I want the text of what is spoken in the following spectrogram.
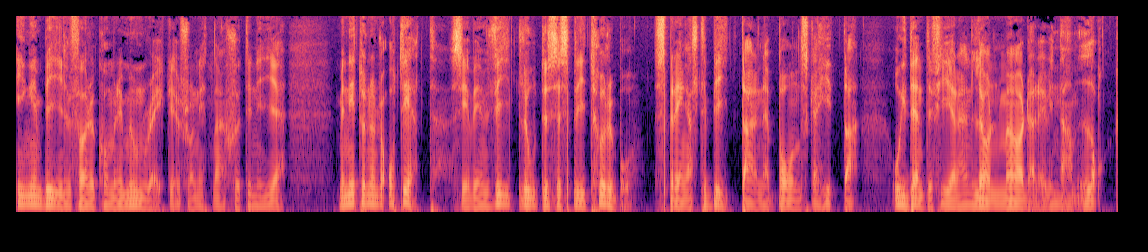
Ingen bil förekommer i Moonraker från 1979. Men 1981 ser vi en vit Lotus Esprit Turbo sprängas till bitar när Bond ska hitta och identifiera en lönnmördare vid namn Lock.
